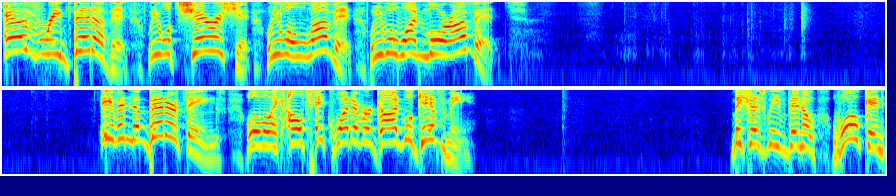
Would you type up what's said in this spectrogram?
every bit of it. We will cherish it. We will love it. We will want more of it. Even the bitter things will like, I'll take whatever God will give me. Because we've been awoken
